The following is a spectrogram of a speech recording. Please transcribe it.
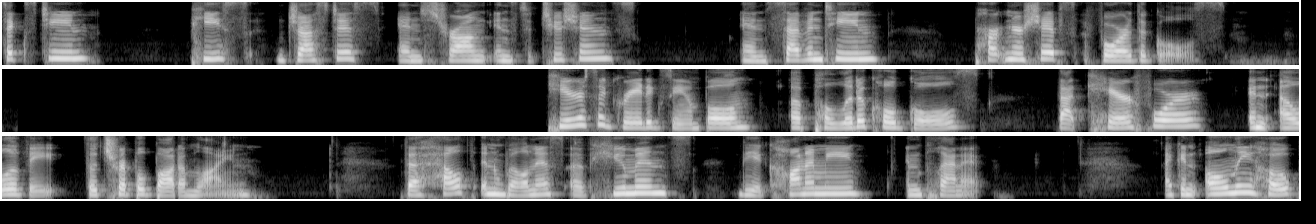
16, peace, justice, and strong institutions, and 17, partnerships for the goals. Here's a great example of political goals that care for and elevate the triple bottom line the health and wellness of humans, the economy, and planet. I can only hope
